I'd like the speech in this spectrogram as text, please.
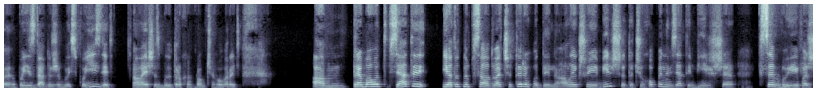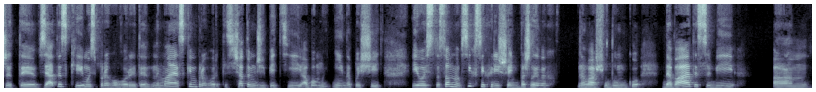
е, поїзда дуже близько їздять, але я зараз буду трохи громче говорити. Ам, треба от взяти Я тут написала 24 години, але якщо є більше, то чого б і не взяти більше, все виважити, взяти з кимось переговорити. Немає з ким переговорити, з чатом GPT або мені напишіть. І ось стосовно всіх всіх рішень, важливих, на вашу думку, давати собі ам,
